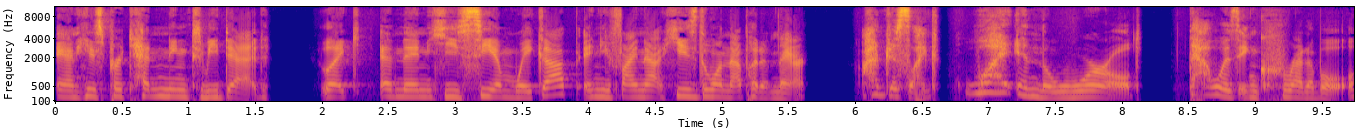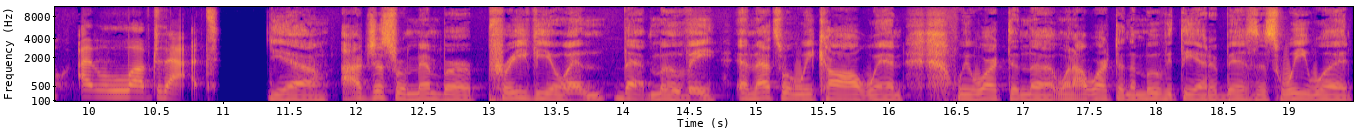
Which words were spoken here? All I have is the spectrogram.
and he's pretending to be dead. Like, and then you see him wake up and you find out he's the one that put him there. I'm just like, what in the world? That was incredible. I loved that. Yeah, I just remember previewing that movie, and that's what we call when we worked in the when I worked in the movie theater business. We would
